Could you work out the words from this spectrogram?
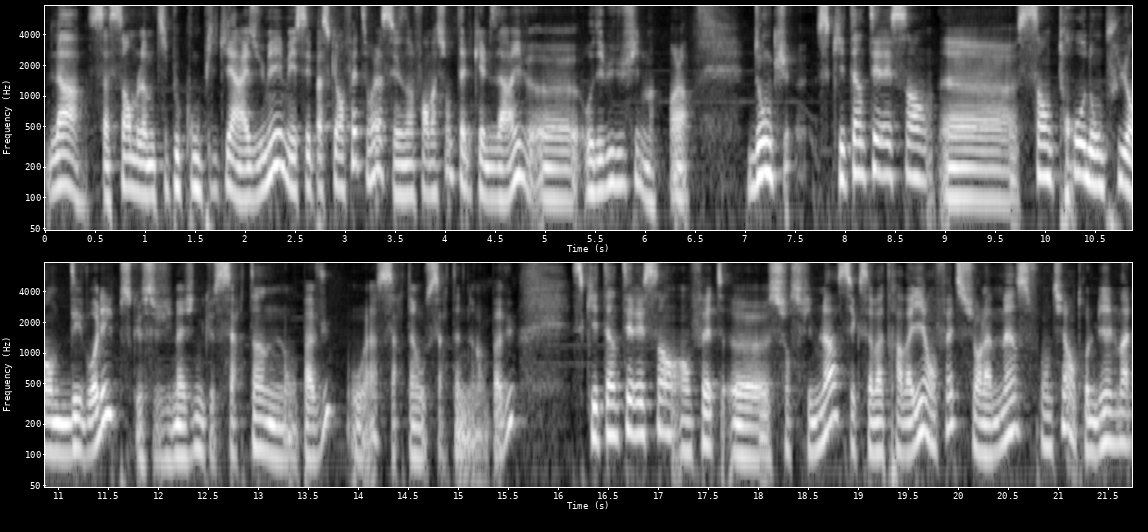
Là, ça semble un petit peu compliqué à résumer, mais c'est parce qu'en fait, voilà, c'est les informations telles qu'elles arrivent euh, au début du film. Donc, ce qui est intéressant, euh, sans trop non plus en dévoiler, parce que j'imagine que certains ne l'ont pas vu, ou certains ou certaines ne l'ont pas vu, ce qui est intéressant en fait euh, sur ce film-là, c'est que ça va travailler en fait sur la mince frontière entre le bien et le mal.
